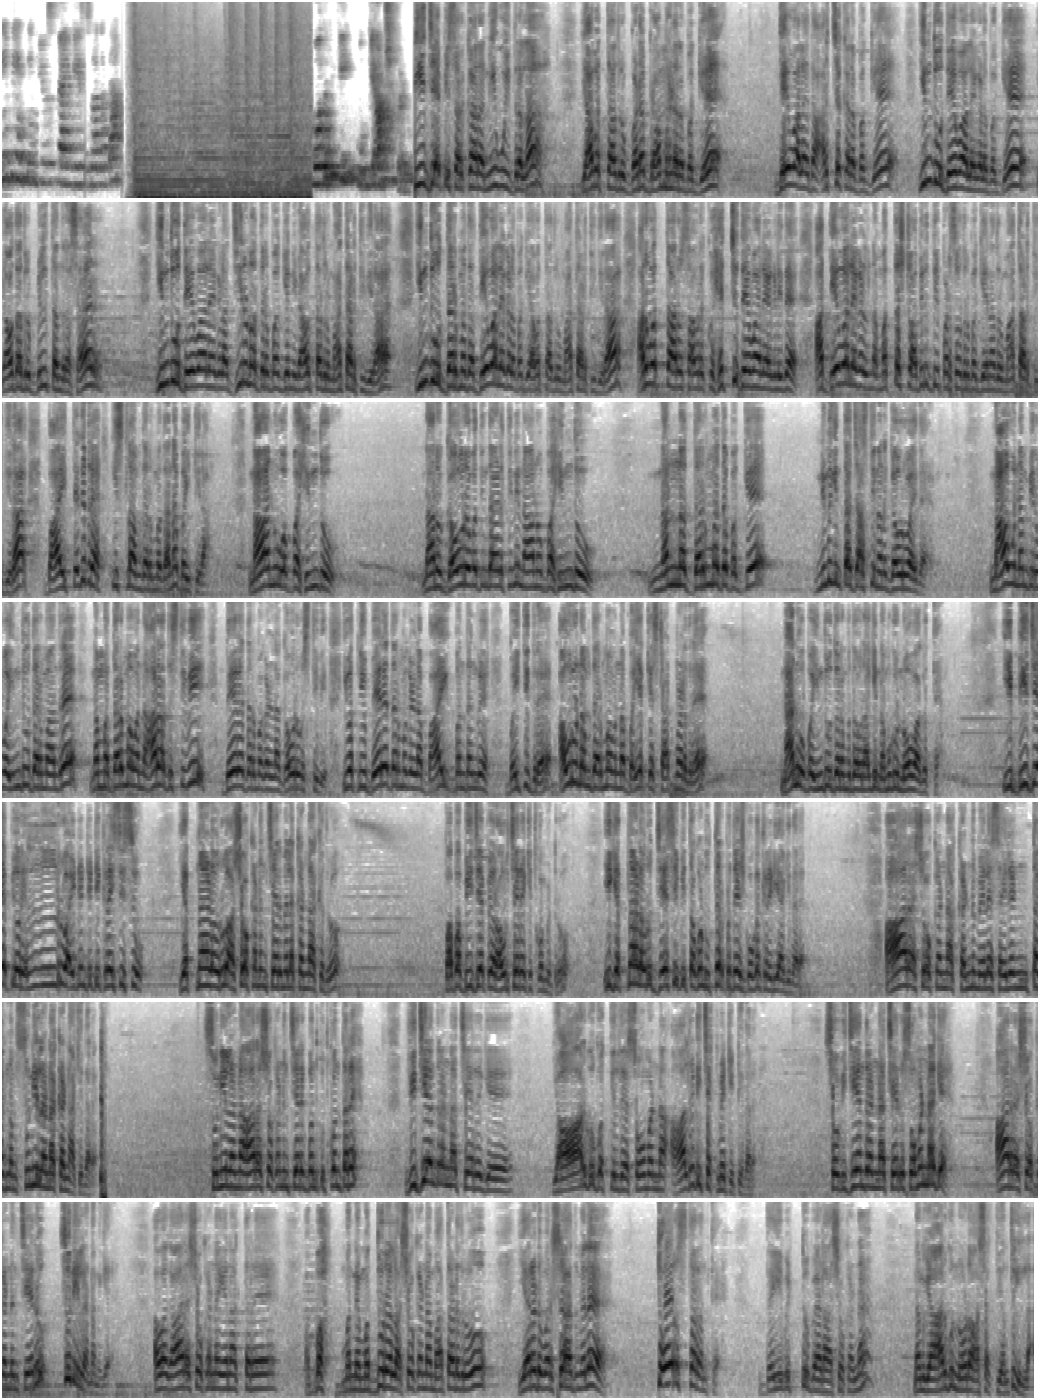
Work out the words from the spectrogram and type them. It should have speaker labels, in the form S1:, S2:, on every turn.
S1: News ಸ್ವಾಗತ.
S2: BJP ಸರ್ಕಾರ ನೀವು ಇದ್ರಲ್ಲ, ಯಾವತ್ತಾದ್ರೂ ಬಡ ಬ್ರಾಹ್ಮಣರ ಬಗ್ಗೆ, ದೇವಾಲಯದ ಅರ್ಚಕರ ಬಗ್ಗೆ, ಹಿಂದೂ ದೇವಾಲಯಗಳ ಬಗ್ಗೆ ಯಾವ್ದಾದ್ರು ಬಿಲ್ ತಂದ್ರ ಸರ್? ಹಿಂದೂ ದೇವಾಲಯಗಳ ಜೀರ್ಣೋದ್ಧರ ಬಗ್ಗೆ ನೀವು ಯಾವತ್ತಾದರೂ ಮಾತಾಡ್ತಿದ್ದೀರಾ? ಹಿಂದೂ ಧರ್ಮದ ದೇವಾಲಯಗಳ ಬಗ್ಗೆ ಯಾವತ್ತಾದರೂ ಮಾತಾಡ್ತಿದ್ದೀರಾ? ಅರವತ್ತಾರು ಸಾವಿರಕ್ಕೂ ಹೆಚ್ಚು ದೇವಾಲಯಗಳಿದೆ. ಆ ದೇವಾಲಯಗಳನ್ನ ಮತ್ತಷ್ಟು ಅಭಿವೃದ್ಧಿ ಪಡಿಸೋದ್ರ ಬಗ್ಗೆ ಏನಾದರೂ ಮಾತಾಡ್ತಿದ್ದೀರಾ? ಬಾಯಿ ತೆಗೆದ್ರೆ ಇಸ್ಲಾಂ ಧರ್ಮದನ ಬೈತೀರಾ? ನಾನು ಒಬ್ಬ ಹಿಂದೂ. ನಾನು ಗೌರವದಿಂದ ಹೇಳ್ತೀನಿ, ನಾನೊಬ್ಬ ಹಿಂದೂ. ನನ್ನ ಧರ್ಮದ ಬಗ್ಗೆ ನಿಮಗಿಂತ ಜಾಸ್ತಿ ನನಗೆ ಗೌರವ ಇದೆ. ನಾವು ನಂಬಿರುವ ಹಿಂದೂ ಧರ್ಮ ಅಂದರೆ ನಮ್ಮ ಧರ್ಮವನ್ನು ಆರಾಧಿಸ್ತೀವಿ, ಬೇರೆ ಧರ್ಮಗಳನ್ನ ಗೌರವಿಸ್ತೀವಿ. ಇವತ್ತು ನೀವು ಬೇರೆ ಧರ್ಮಗಳನ್ನ ಬಾಯಿಗೆ ಬಂದಂಗೆ ಬೈತಿದ್ರೆ, ಅವರು ನಮ್ಮ ಧರ್ಮವನ್ನು ಬೈಯಕ್ಕೆ ಸ್ಟಾರ್ಟ್ ಮಾಡಿದ್ರೆ, ನಾನು ಒಬ್ಬ ಹಿಂದೂ ಧರ್ಮದವನಾಗಿ ನಮಗೂ ನೋವಾಗುತ್ತೆ. ಈ ಬಿ ಜೆ ಪಿಯವರು ಎಲ್ಲರೂ ಐಡೆಂಟಿಟಿ ಕ್ರೈಸಿಸ್ಸು ಯತ್ನಾಳವರು ಅಶೋಕಣ್ಣನ ಚೇರ್ ಮೇಲೆ ಕಣ್ಣು ಹಾಕಿದ್ರು. ಪಾಪ ಬಿ ಜೆ ಪಿಯವರು ಅವ್ರ ಚೇರೇ ಕಿತ್ಕೊಂಡ್ಬಿಟ್ರು. ಈಗ ಯತ್ನಾಳ್ ಅವರು ಜೆ ಸಿ ಬಿ ತಗೊಂಡು ಉತ್ತರ ಪ್ರದೇಶ್ಗೆ ಹೋಗಕ್ಕೆ ರೆಡಿ ಆಗಿದ್ದಾರೆ. ಆರ್ ಅಶೋಕಣ್ಣ ಕಣ್ಣು ಮೇಲೆ ಸೈಲೆಂಟ್ ಆಗಿ ನಮ್ಮ ಸುನೀಲ್ ಅಣ್ಣ ಕಣ್ಣು ಹಾಕಿದ್ದಾರೆ. ಸುನೀಲ್ ಅಣ್ಣ ಆರ್ ಅಶೋಕಣ್ಣನ ಚೇರ್ಗೆ ಬಂದು ಕುತ್ಕೊಂತಾರೆ. ವಿಜೇಂದ್ರಣ್ಣ ಚೇರಿಗೆ ಯಾರಿಗೂ ಗೊತ್ತಿಲ್ಲದೆ ಸೋಮಣ್ಣ ಆಲ್ರೆಡಿ ಚೆಕ್ಮೇಟ್ ಇಟ್ಟಿದ್ದಾರೆ. ಸೊ ವಿಜೇಂದ್ರಣ್ಣ ಚೇರು ಸೋಮಣ್ಣಗೆ, ಆರ್ ಅಶೋಕಣ್ಣನ ಚೇರು ಸುನೀಲ್ ಅಣ್ಣನಿಗೆ. ಅವಾಗ ಆರ್ ಅಶೋಕಣ್ಣ ಏನಾಗ್ತಾರೆ? ಅಬ್ಬಾ, ಮೊನ್ನೆ ಮದ್ದೂರಲ್ಲಿ ಅಶೋಕಣ್ಣ ಮಾತಾಡಿದ್ರು. ಎರಡು ವರ್ಷ ಆದಮೇಲೆ ತೋರಿಸ್ತಾರಂತೆ. ದಯವಿಟ್ಟು ಬೇಡ ಅಶೋಕಣ್ಣ. ನಮಗೆ ಯಾರಿಗೂ ನೋಡೋ ಆಸಕ್ತಿ ಅಂತೂ ಇಲ್ಲ.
